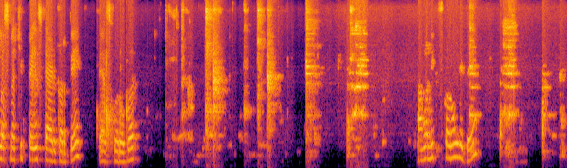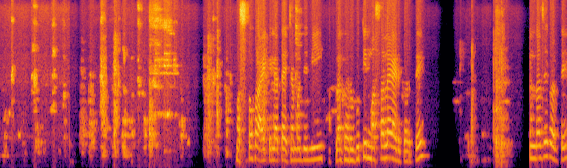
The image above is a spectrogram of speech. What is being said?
लसणाची पेस्ट ऍड करते. त्याचबरोबर चांगलं मिक्स करून घेते. मस्त फ्राय केला. त्याच्यामध्ये मी आपला घरगुती मसाला ऍड करते. अंदाजे करते.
